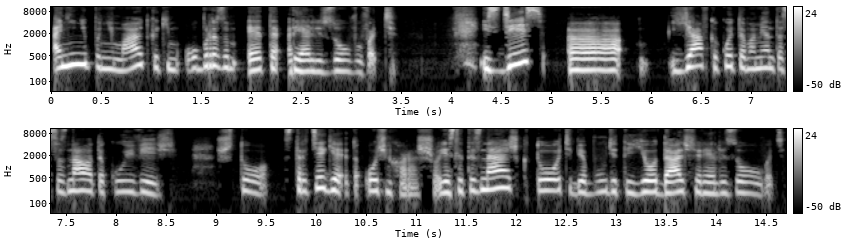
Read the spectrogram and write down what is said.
Они не понимают, каким образом это реализовывать. И здесь э, я в какой-то момент осознала такую вещь что стратегия это очень хорошо, если ты знаешь, кто тебе будет ее дальше реализовывать.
